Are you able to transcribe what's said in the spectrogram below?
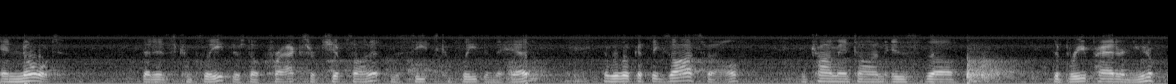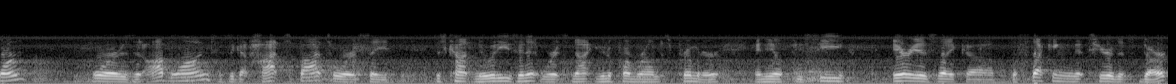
and note that it's complete. There's no cracks or chips on it. The seat's complete in the head. And we look at the exhaust valve and comment on is the debris pattern uniform or is it oblong? Has it got hot spots or say discontinuities in it where it's not uniform around its perimeter? And you know, if you see areas like uh, the flecking that's here that's dark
